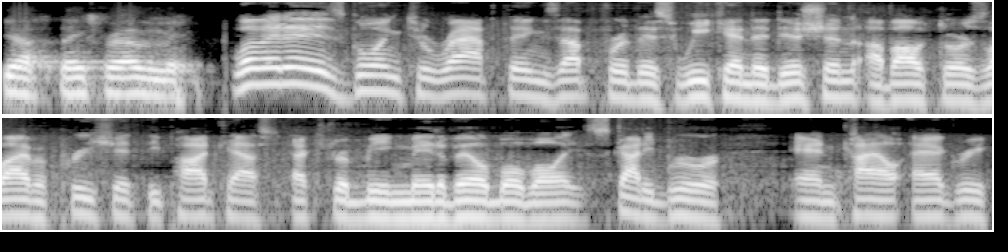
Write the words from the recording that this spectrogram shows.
Yeah, thanks for having me. Well, that is going to wrap things up for this weekend edition of Outdoors Live. Appreciate the podcast extra being made available by Scotty Brewer and Kyle Agri.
